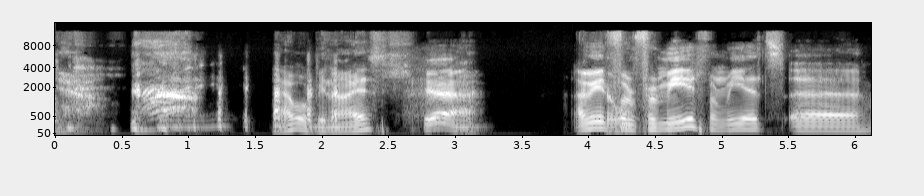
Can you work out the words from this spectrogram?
Yeah. that would be nice. Yeah. I mean, for, for me, for me, it's uh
